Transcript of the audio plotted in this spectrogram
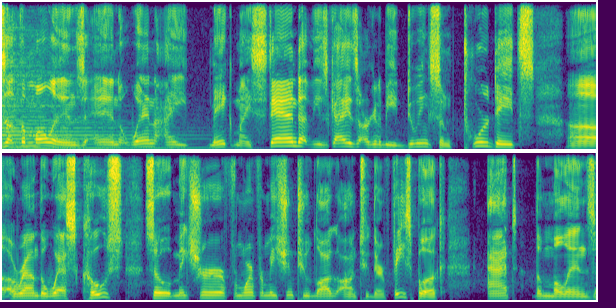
Was the Mullens, and when I make my stand, these guys are going to be doing some tour dates uh, around the West Coast. So make sure for more information to log on to their Facebook at the Mullens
